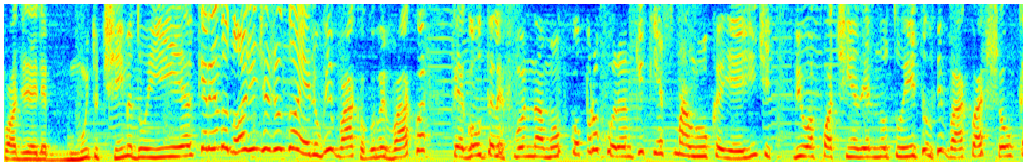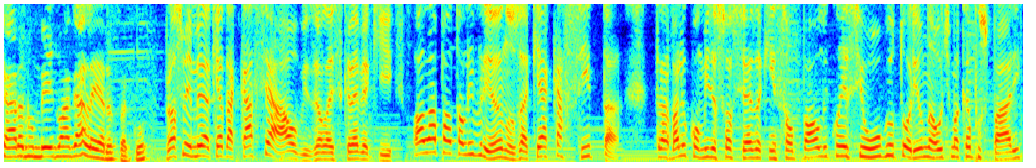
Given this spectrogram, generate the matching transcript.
pode, ele é muito tímido e eh, querendo ou não, a gente ajudou ele, o Vivaco. O Vivaco pegou o telefone na mão, ficou procurando. O que, que é esse maluco aí? A gente viu a fotinha dele no Twitter, o Vivaco achou o cara no meio de uma galera, sacou? Próximo e-mail aqui é da Cássia Alves. Ela escreve aqui: Olá, pauta livrianos. Aqui é a Cacita. Trabalho com mídias sociais aqui em São Paulo e conheci o Hugo e o Torino na última Campus Party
